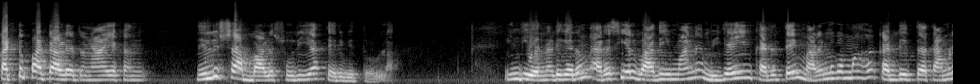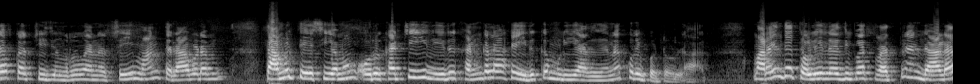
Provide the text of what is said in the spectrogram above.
கட்டுப்பாட்டாளர் நாயகன் நிலுஷா பாலசூரியா தெரிவித்துள்ளார். இந்திய நடிகரும் அரசியல்வாதியுமான விஜயின் கருத்தை மறைமுகமாக கண்டித்த தமிழர் கட்சி நிறுவனர் சீமான் திராவிடம் தமிழ் தேசியமும் ஒரு கட்சியின் இரு கண்களாக இருக்க முடியாது என குறிப்பிட்டுள்ளார். மறைந்த தொழிலதிபர் ரத்னன் டாடா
